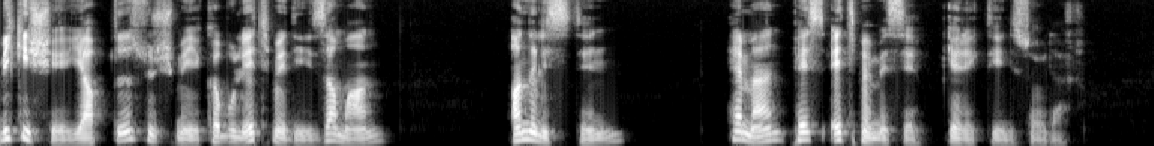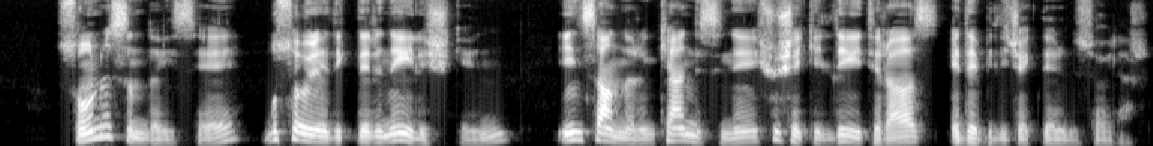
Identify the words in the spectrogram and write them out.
bir kişi yaptığı sürçmeyi kabul etmediği zaman analistin hemen pes etmemesi gerektiğini söyler. Sonrasında ise bu söylediklerine ilişkin insanların kendisine şu şekilde itiraz edebileceklerini söyler.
